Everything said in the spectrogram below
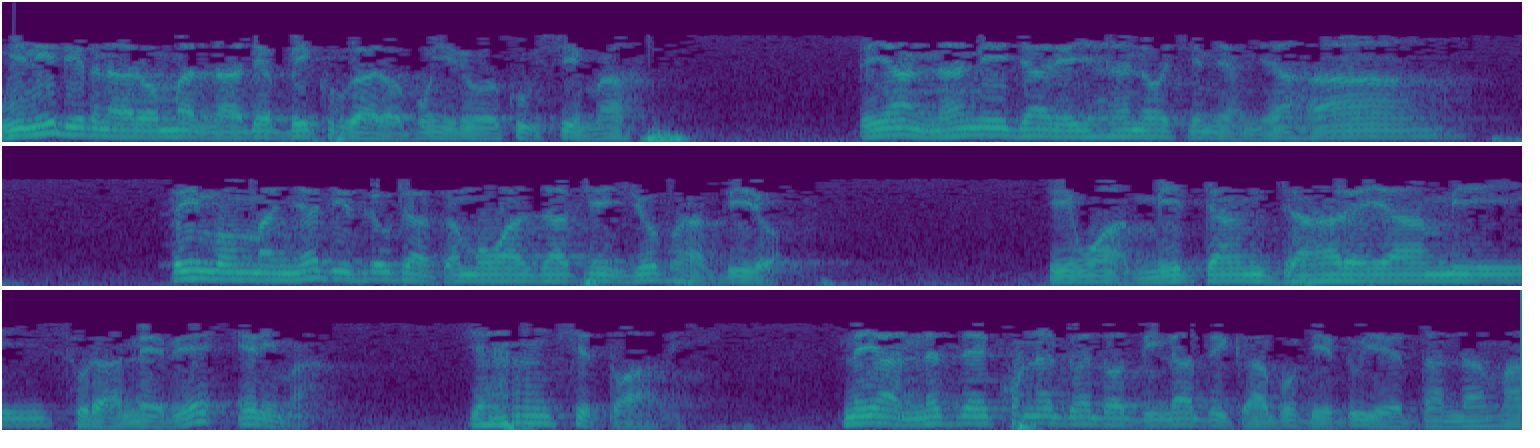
ဝိနည်းဒေသနာတော်မှာလာတဲ့ဘိက္ခုကတော့ဘုန်းကြီးတို့အခုရှေ့မှာတရားနာနေကြတဲ့ယဟန်တော်ရှင်မြတ်များဟာ သိမ္မောမညတိသရုတ်ထကမဝါစာဖြင့်ရွတ်ဖတ်ပြီးတော့ဧဝမေတံဓာရယာမိဆိုတာနဲ့ပဲအဲ့ဒီမှာယဟန်ဖြစ်သွားပြီ229တွဲသောသီလသိက္ခာပုဒ်တွေသူ့ရဲ့တဏ္ဍာမှာ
